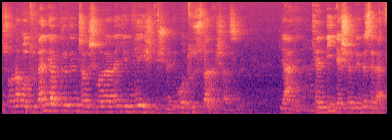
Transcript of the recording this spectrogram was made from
Sonra 30, ben yaptırdığım çalışmalarda 20'ye hiç düşmedim. 30'dan aşağısını. Yani kendi yaşadığı mesela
